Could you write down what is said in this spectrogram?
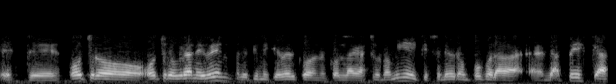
este, otro otro gran evento que tiene que ver con, la gastronomía y que celebra un poco la, pesca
